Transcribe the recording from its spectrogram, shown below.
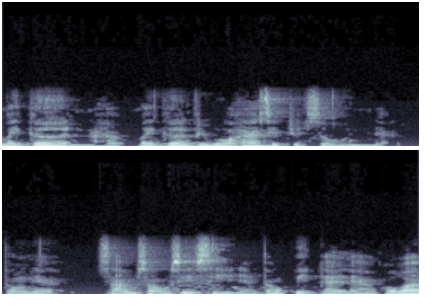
ไม่เกินนะครับ ไม่เกินพี่บัว50.0 เนี่ย ตรงเนี้ย3244 เนี่ยต้องปิดได้แล้ว เพราะว่า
